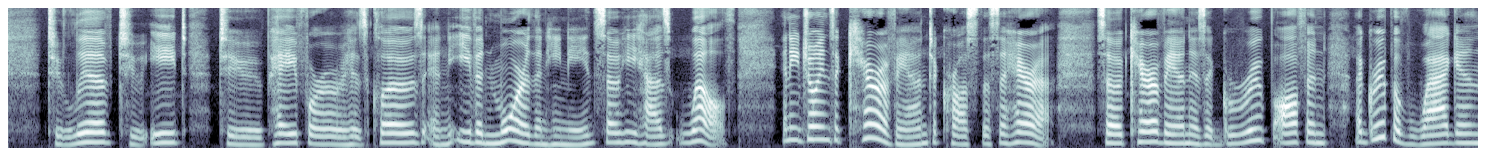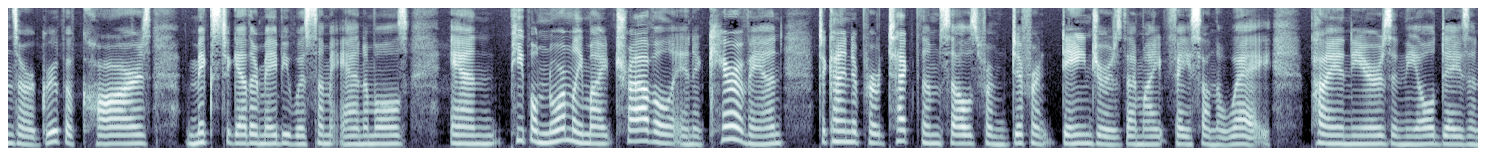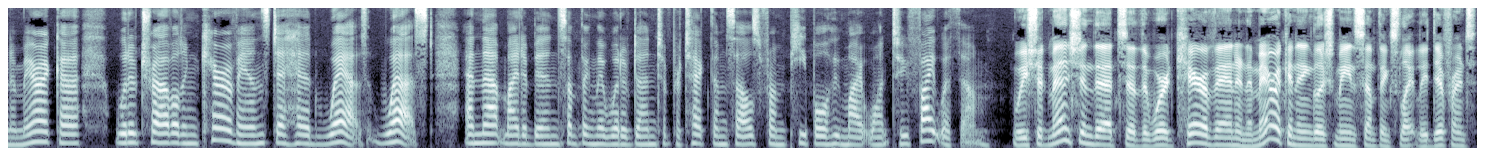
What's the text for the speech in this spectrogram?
to live, to eat, to pay for his clothes, and even more than he needs. So he has wealth and he joins a caravan to cross the Sahara. So, a caravan is a group, often a group of wagons or a group of cars mixed together, maybe with some animals. And people normally might travel in a caravan to kind of protect themselves from different dangers they might face on the way. Pioneers in the old days in America would have traveled in caravans to head west, west, and that might have been something they would have done to protect themselves from people who might want to fight with them. We should mention that uh, the word caravan in American English means something slightly different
